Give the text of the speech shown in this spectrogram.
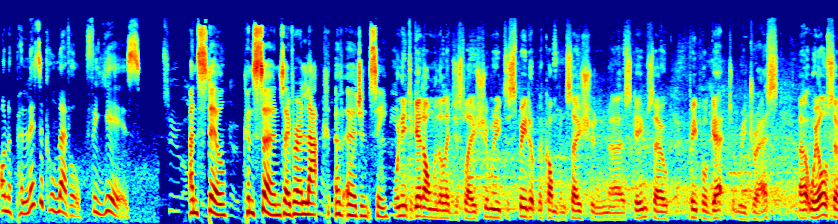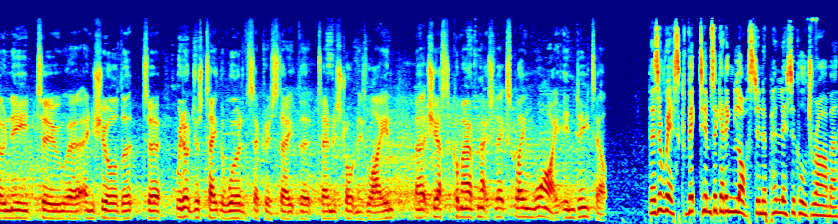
on a political level for years. And still, concerns over a lack of urgency. We need to get on with the legislation. We need to speed up the compensation uh, scheme so people get redress. Uh, we also need to uh, ensure that uh, we don't just take the word of the Secretary of State that Henry Staunton is lying. Uh, she has to come out and actually explain why in detail. There's a risk victims are getting lost in a political drama,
